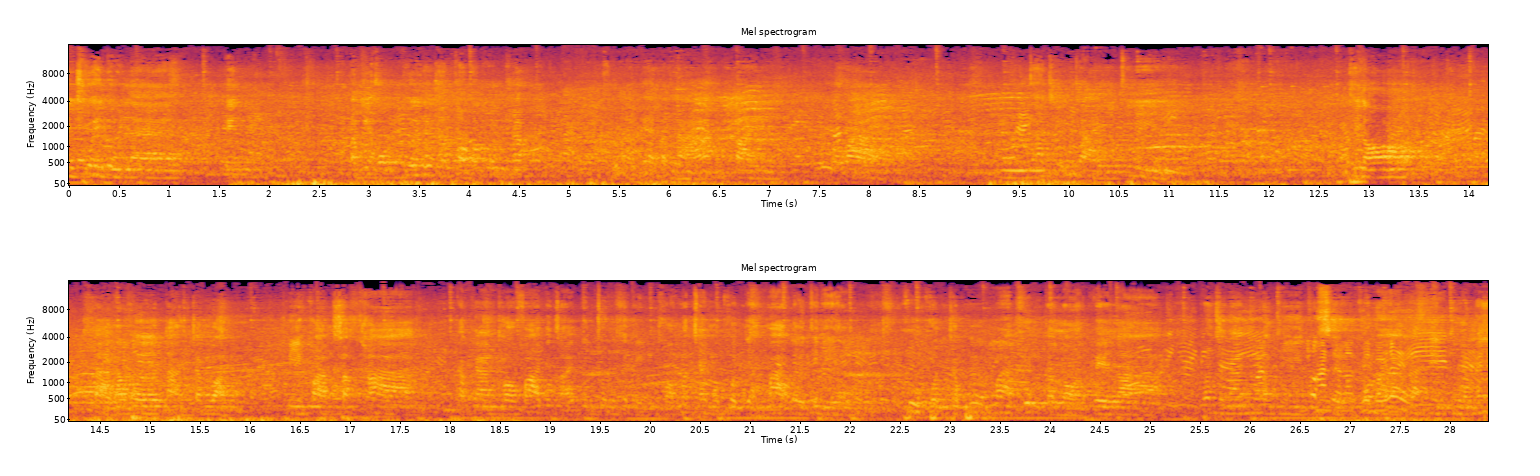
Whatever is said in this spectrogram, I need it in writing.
ได้ช่วยดูแลเป็นปฏิคมด้วยนะครับขอบพระคุณครับแก้ปัญหาไปเพราะว่ามันน่าชื่นใจที่พี่น้องต่างอำเภอต่างจังหวัด มีความศรัทธากับงานทอฟ้าเป็นสายบุญจุนสถิงของมัชชัยมงคลอย่างมากเลยทีเดียวผู้คนจะเพิ่มมากขึ้นตลอดเวลา เพราะฉะนั้นบางทีเสร็จเข้ามาเตรียมตัวไม่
